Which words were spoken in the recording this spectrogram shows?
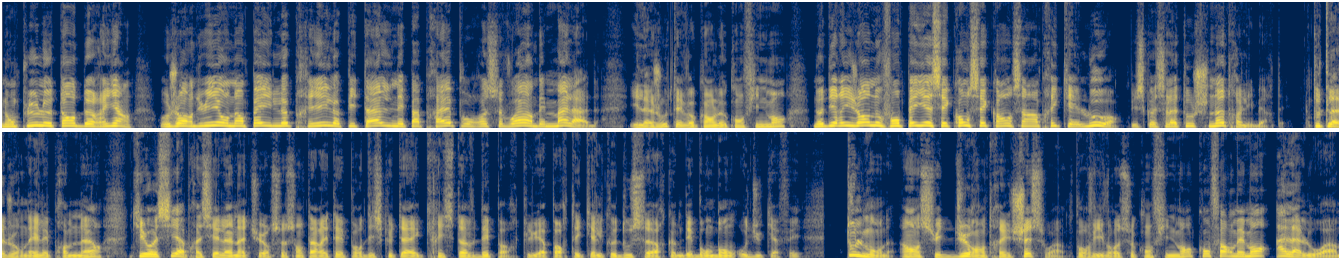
n'ont plus le temps de rien. Aujourd'hui, on en paye le prix, l'hôpital n'est pas prêt pour recevoir des malades. Ajoute, évoquant le confinement, Nos dirigeants nous font payer ces conséquences à un prix qui est lourd, puisque cela touche notre liberté. Toute la journée, les promeneurs, qui aussi appréciaient la nature, se sont arrêtés pour discuter avec Christophe Desportes, lui apporter quelques douceurs comme des bonbons ou du café. Tout le monde a ensuite dû rentrer chez soi pour vivre ce confinement conformément à la loi.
